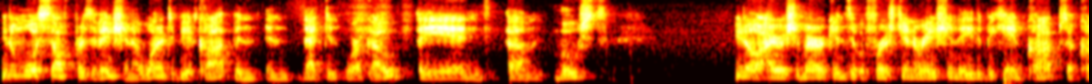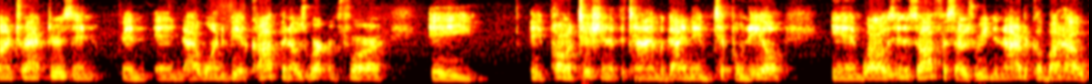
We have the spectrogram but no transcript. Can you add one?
you know more self-preservation. I wanted to be a cop, and and that didn't work out. And um, most you know Irish Americans that were first generation, they either became cops or contractors, and and and I wanted to be a cop, and I was working for a a politician at the time, a guy named Tip O'Neill. And while I was in his office, I was reading an article about how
